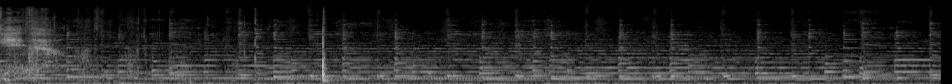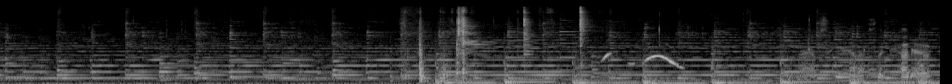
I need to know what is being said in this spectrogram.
Yeah. Cutout.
